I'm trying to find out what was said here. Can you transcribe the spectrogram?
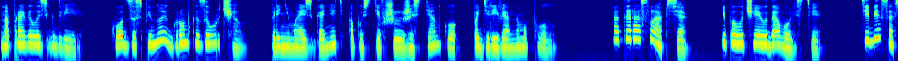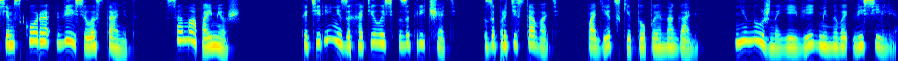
направилась к двери. Кот за спиной громко заурчал, принимаясь гонять опустевшую жестянку по деревянному полу. «А ты расслабься и получай удовольствие. Тебе совсем скоро весело станет. Сама поймешь. Катерине захотелось закричать, запротестовать, по-детски топая ногами. Не нужно ей ведьминого веселья.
